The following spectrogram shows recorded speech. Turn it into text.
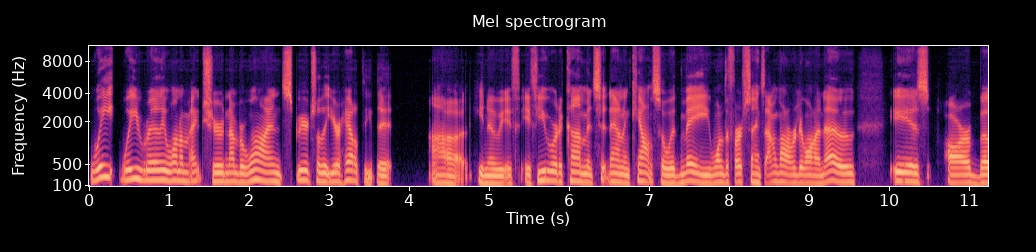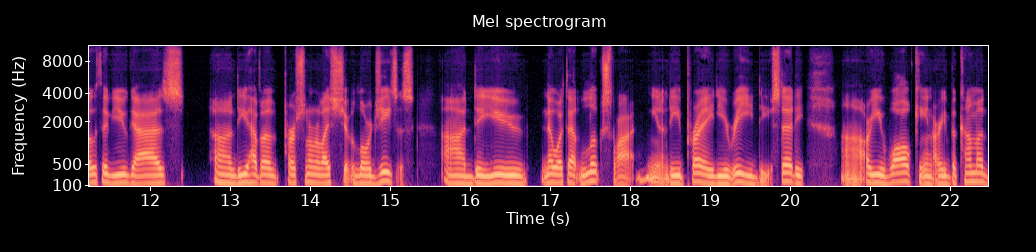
we we really want to make sure number one, spiritually that you're healthy. That uh, you know, if if you were to come and sit down and counsel with me, one of the first things I'm going to really want to know is are both of you guys uh, do you have a personal relationship with Lord Jesus? Uh, do you know what that looks like? You know, do you pray? Do you read? Do you study? Uh, are you walking? Are you become a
